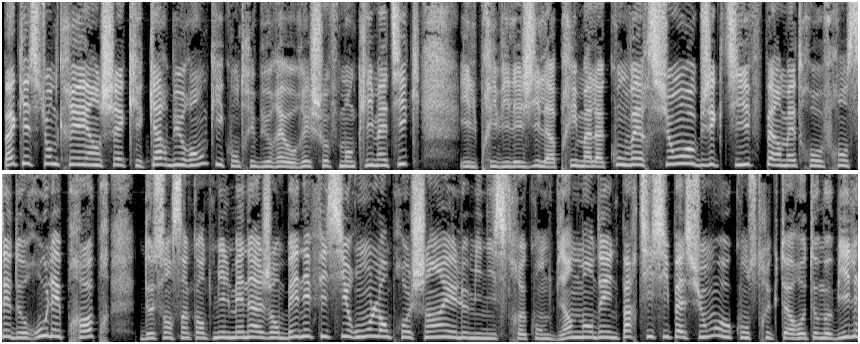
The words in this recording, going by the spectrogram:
pas question de créer un chèque carburant qui contribuerait au réchauffement climatique. Il privilégie la prime à la conversion. Objectif, permettre aux Français de rouler propre. 250 000 ménages en bénéficieront l'an prochain et le ministre compte bien demander une participation aux constructeurs automobiles.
